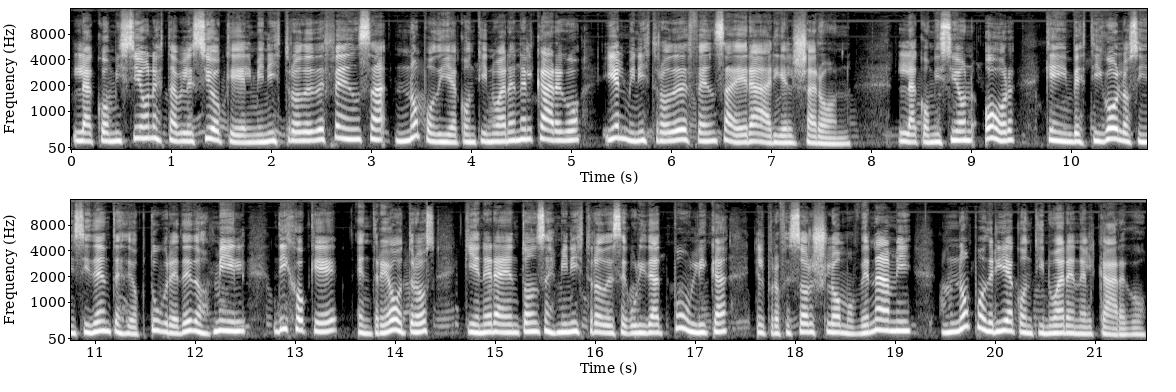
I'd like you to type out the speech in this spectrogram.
la comisión estableció que el ministro de Defensa no podía continuar en el cargo y el ministro de Defensa era Ariel Sharon. La comisión OR, que investigó los incidentes de octubre de 2000, dijo que, entre otros, quien era entonces ministro de Seguridad Pública, el profesor Shlomo Benami, no podría continuar en el cargo.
